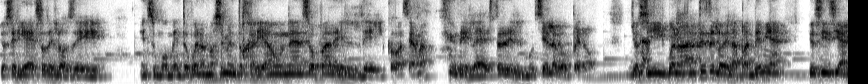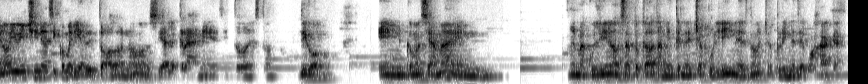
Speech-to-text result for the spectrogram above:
yo sería eso de los de, en su momento, bueno, no se me antojaría una sopa del, del ¿cómo se llama? De la esta del murciélago, pero yo sí, bueno, antes de lo de la pandemia, yo sí decía, no, yo en China sí comería de todo, ¿no? O sea, alacranes y todo esto. Digo, en, ¿cómo se llama? En, en Maculino nos ha tocado también tener chapulines, ¿no? Chapulines de Oaxaca.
